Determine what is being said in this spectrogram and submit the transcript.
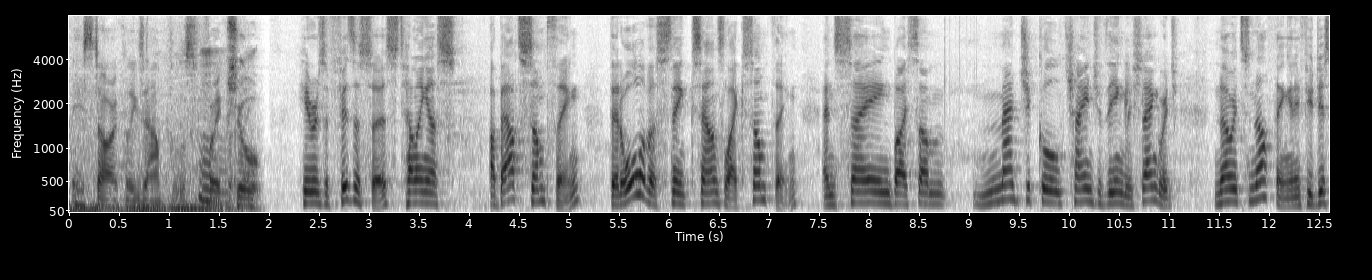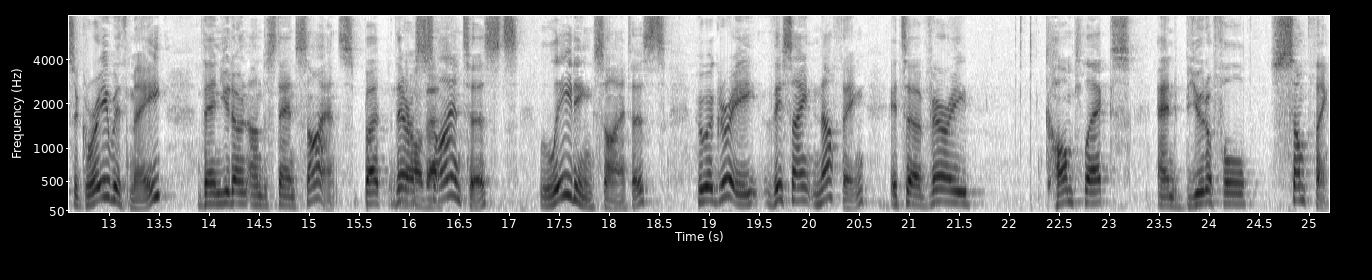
historical examples hmm. frequently. Sure. Here is a physicist telling us about something that all of us think sounds like something and saying by some magical change of the English language, no, it's nothing. And if you disagree with me, then you don't understand science. But there No, are that's- scientists, leading scientists, who agree this ain't nothing. It's a very complex and beautiful something.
